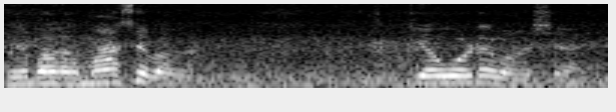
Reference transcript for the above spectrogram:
हे बघा मासे बघा. केवढे मासे आहे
